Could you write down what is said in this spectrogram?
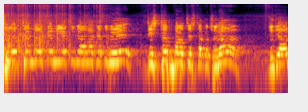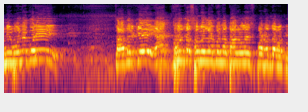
চোর চ্যান্ডালকে নিয়ে তুমি আমাকে তুমি ডিস্টার্ব করার চেষ্টা করছ না? যদি আমি মনে করি, তাদেরকে এক ঘণ্টা সময় লাগবে না বাংলাদেশ পাঠাতে আমাকে।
